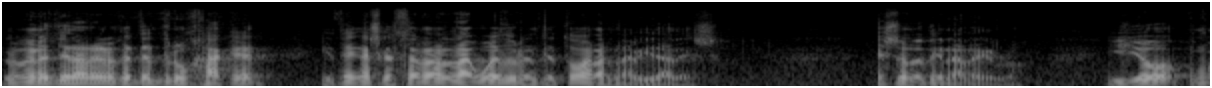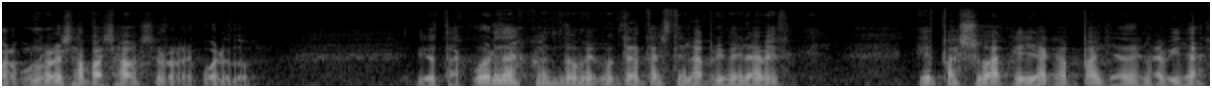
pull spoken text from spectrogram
Lo que no tiene arreglo es que te entre un hacker y tengas que cerrar la web durante todas las navidades. Eso no tiene arreglo. Y yo, como a algunos les ha pasado, se lo recuerdo. Digo, ¿te acuerdas cuando me contrataste la primera vez? ¿Qué pasó aquella campaña de Navidad?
